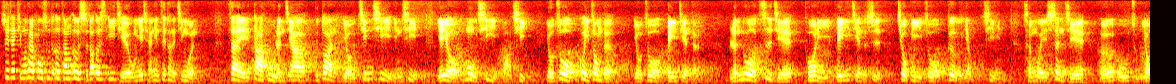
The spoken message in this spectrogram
所以在提摩太后书的二章二十到二十一节，我们也起来念这段的经文。在大户人家，不断有金器银器，也有木器瓦器，有做贵重的，有做卑贱的。人若自洁，脱离卑贱的事，就必做各样器皿。成为圣洁，合乎主用，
